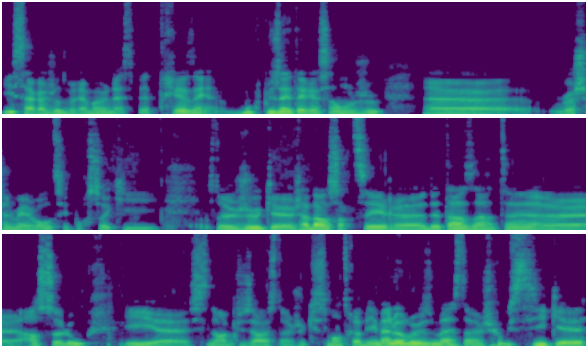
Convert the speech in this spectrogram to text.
et ça rajoute vraiment un aspect très beaucoup plus intéressant au jeu. Euh, Russian Railroad, c'est pour ça que c'est un jeu que j'adore sortir euh, de temps en temps euh, en solo et sinon à plusieurs. C'est un jeu qui se montre bien. Malheureusement, c'est un jeu aussi que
